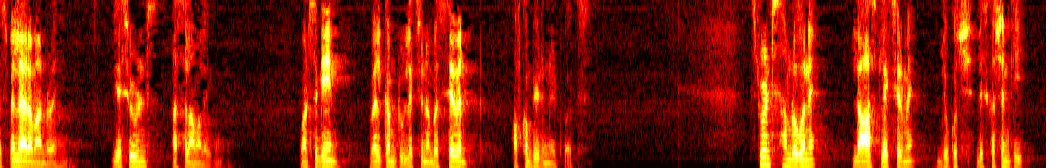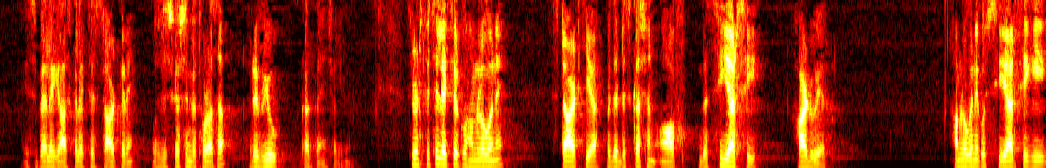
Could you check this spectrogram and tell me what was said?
بسم اللہ الرحمن الرحیم۔ ڈیئر اسٹوڈنٹس السلام علیکم۔ Once again welcome to lecture number seven of computer networks students ہم لوگوں نے لاسٹ لیکچر میں جو کچھ ڈسکشن کی، اس سے پہلے کہ آج کا لیکچر اسٹارٹ کریں، اس ڈسکشن کا تھوڑا سا ریویو کرتے ہیں چلیے اسٹوڈنٹس پچھلے لیکچر کو ہم لوگوں نے اسٹارٹ کیا with the discussion of the C R C hardware ہم لوگوں نے کچھ سی آر سی کی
